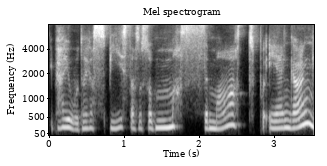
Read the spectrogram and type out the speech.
i perioder jeg har spist altså så masse mat på én gang.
